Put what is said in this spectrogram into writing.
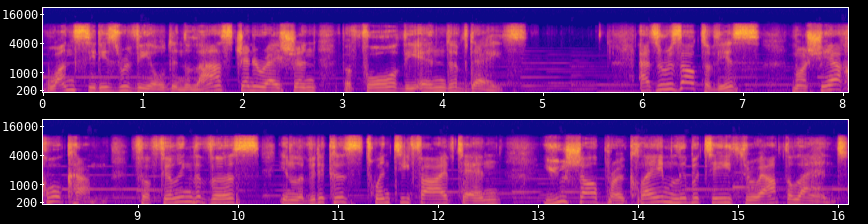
once it is revealed in the last generation before the end of days. As a result of this, Moshiach will come, fulfilling the verse in Leviticus 25:10, "You shall proclaim liberty throughout the land."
